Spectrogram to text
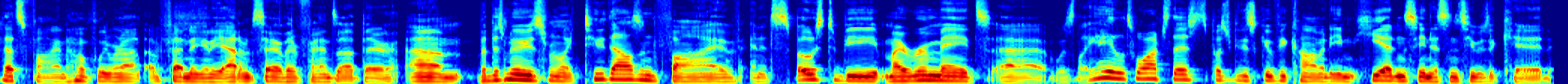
That's fine. Hopefully, we're not offending any Adam Sandler fans out there. Um, but this movie is from like 2005, and it's supposed to be. My roommate uh, was like, "Hey, let's watch this. It's supposed to be this goofy comedy." And he hadn't seen it since he was a kid,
